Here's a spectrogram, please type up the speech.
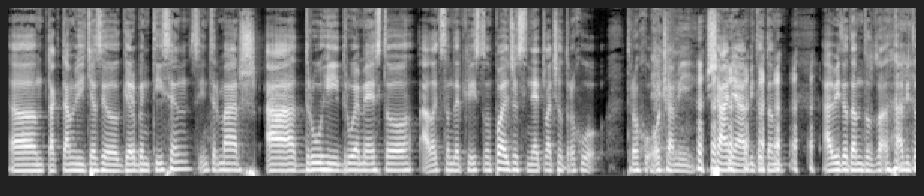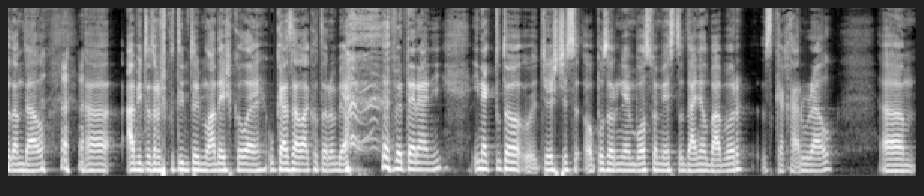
um, tak tam vyťazil Gerben Thyssen z Intermarš a druhý, druhé miesto Alexander Kriston. Povedal, že si netlačil trochu, trochu očami šáňa, aby to tam, aby to tam, aby to tam dal. Uh, aby to trošku týmto mladej škole ukázal, ako to robia veteráni. Inak tuto tiež ešte opozorňujem 8. miesto Daniel Babor z Kacharural. Um,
